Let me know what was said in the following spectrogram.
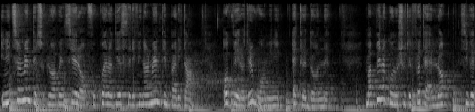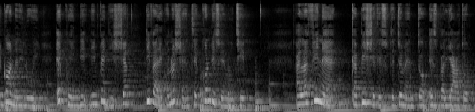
Inizialmente il suo primo pensiero fu quello di essere finalmente in parità, ovvero tre uomini e tre donne. Ma appena conosciuto il fratello, si vergogna di lui e quindi gli impedisce di fare conoscenze con i suoi amici. Alla fine capisce che il suo atteggiamento è sbagliato.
